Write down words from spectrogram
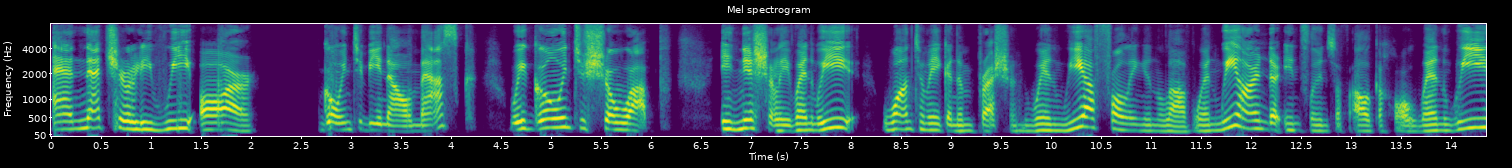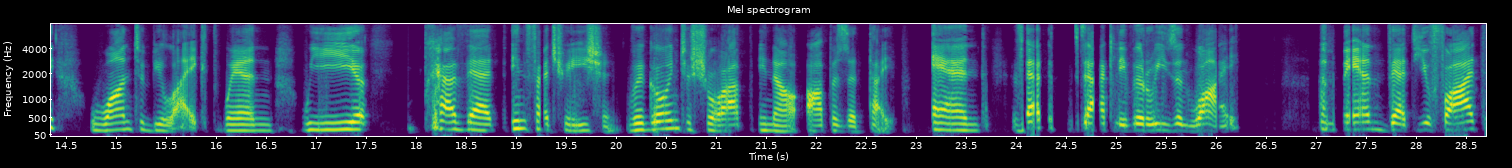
And naturally, we are going to be in our mask. We're going to show up initially when we want to make an impression, when we are falling in love, when we are under influence of alcohol, when we want to be liked, when we have that infatuation, we're going to show up in our opposite type. And that is exactly the reason why a man that you fought,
